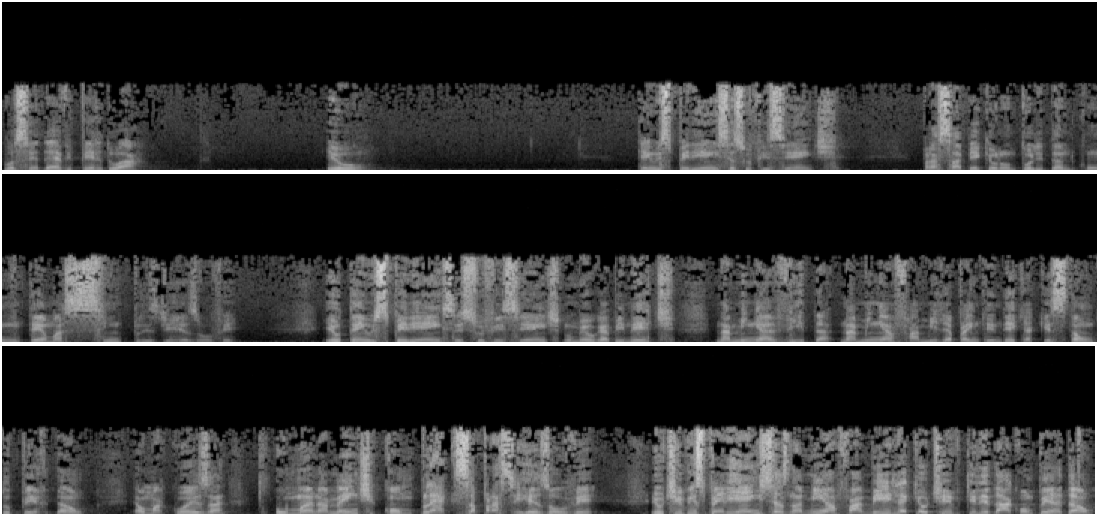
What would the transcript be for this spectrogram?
você deve perdoar. Eu tenho experiência suficiente para saber que eu não estou lidando com um tema simples de resolver. Eu tenho experiência suficiente no meu gabinete, na minha vida, na minha família, para entender que a questão do perdão é uma coisa humanamente complexa para se resolver. Eu tive experiências na minha família que eu tive que lidar com perdão,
